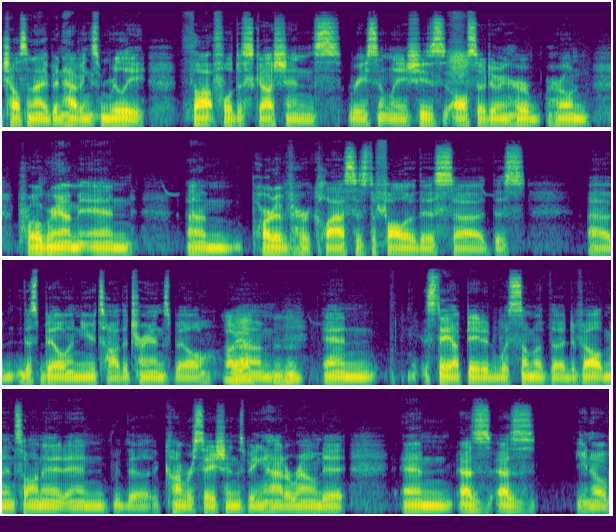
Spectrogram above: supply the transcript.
chelsea and i have been having some really thoughtful discussions recently she's also doing her her own program and um, part of her class is to follow this uh, this uh, this bill in Utah, the trans bill, Oh, yeah. um, and stay updated with some of the developments on it and the conversations being had around it. And as as you know,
